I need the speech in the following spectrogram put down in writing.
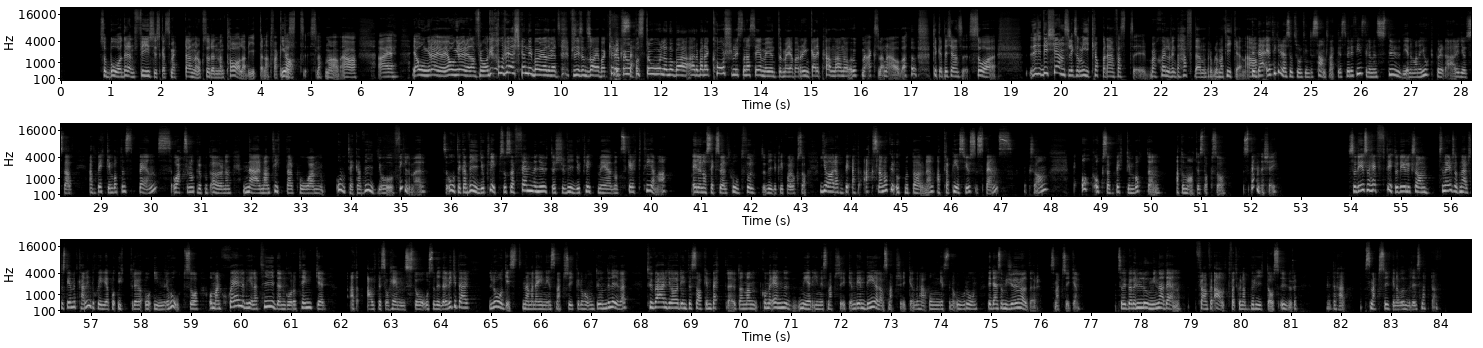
Så både den fysiska smärtan men också den mentala biten att faktiskt ja. slappna av. Ja, nej, jag, ångrar ju, jag ångrar ju redan frågan. jag känner i början, vet, precis som du sa, jag bara kröp Exakt. ihop på stolen och bara armarna i kors. Lyssnarna ser mig ju inte men jag bara rynkar i pannan och upp med axlarna och bara tycker att det känns så det, det, känns liksom i kroppen även fast man själv inte haft den problematiken. Ja. Det där, jag tycker det är så otroligt intressant faktiskt. För det finns till och med en studie när man har gjort på det där. Just att att bäckenbotten spänns och axeln åker upp mot öronen när man tittar på um, otäcka videofilmer. Så otäcka videoklipp, så, så fem minuters videoklipp med något skräcktema eller något sexuellt hotfullt videoklipp var det också, gör att, att axlarna åker upp mot öronen, att trapezius spänns liksom, och också att bäckenbotten automatiskt också spänner sig. Så det är så häftigt. Och det är liksom, sen är det så att nervsystemet kan inte skilja på yttre och inre hot. Så om man själv hela tiden går och tänker att allt är så hemskt och, och så vidare, vilket är logiskt när man är inne i en smärtcykel och har ont i underlivet. Tyvärr gör det inte saken bättre utan man kommer ännu mer in i smärtcykeln. Det är en del av smärtcykeln, den här ångesten och oron. Det är den som göder smärtcykeln. Så vi behöver lugna den framför allt för att kunna bryta oss ur den här smärtcykeln av underlivssmärta.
